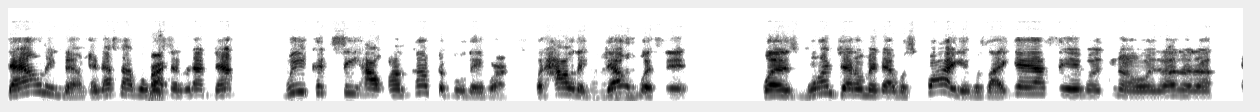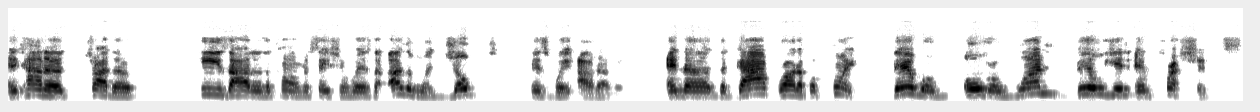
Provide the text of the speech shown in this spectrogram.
downing them, and that's not what right. we're saying. We're not down. We could see how uncomfortable they were, but how they mm-hmm. dealt with it was one gentleman that was quiet was like, "Yeah, I see it, but you know," blah, and kind of tried to ease out of the conversation, whereas the other one joked his way out of it. And the the guy brought up a point. There were over one billion impressions,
